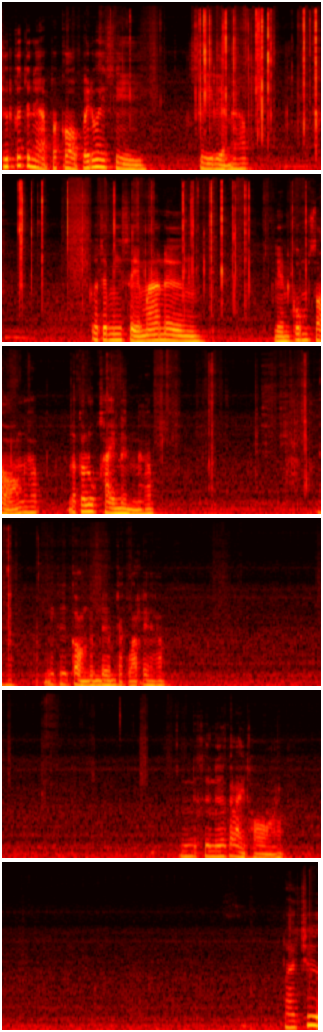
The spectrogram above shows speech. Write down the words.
ชุดก็จะเนี่ยประกอบไปด้วยสี่สี่เหรียญนะครับ ก็จะมีเสมาหนึ่งเหรียญกลมสองนะครับ แล้วก็รูปไข่หนึ่งนะครับนะครับ นี่คือกล่องเดิมๆจากวัดเลยนะครับนี่คือเนื้อกระไหลทองครับรายชื่อ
